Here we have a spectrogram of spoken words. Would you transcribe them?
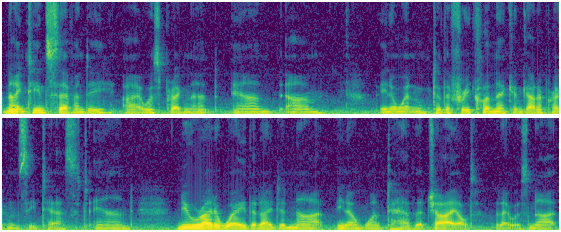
1970. I was pregnant and, um, you know, went into the free clinic and got a pregnancy test and knew right away that I did not, you know, want to have the child, that I was not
